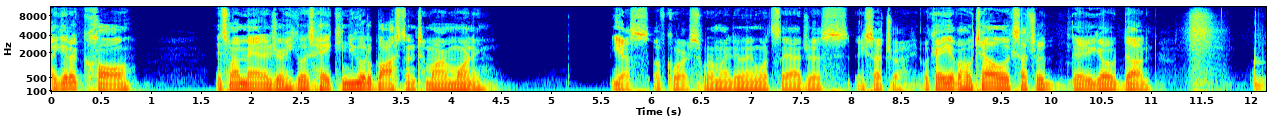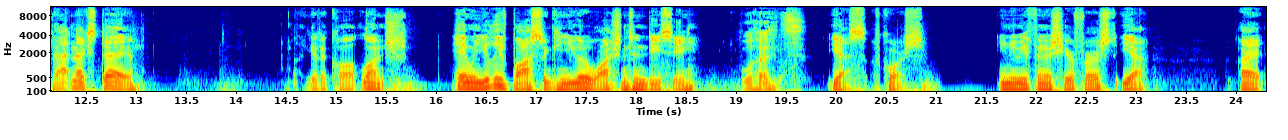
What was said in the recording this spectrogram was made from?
i get a call It's my manager. He goes, "Hey, can you go to Boston tomorrow morning?" Yes, of course. What am I doing? What's the address, etc. Okay, you have a hotel, etc. There you go, done. That next day, I get a call at lunch. Hey, when you leave Boston, can you go to Washington D.C.? What? Yes, of course. You need me to finish here first? Yeah. All right.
